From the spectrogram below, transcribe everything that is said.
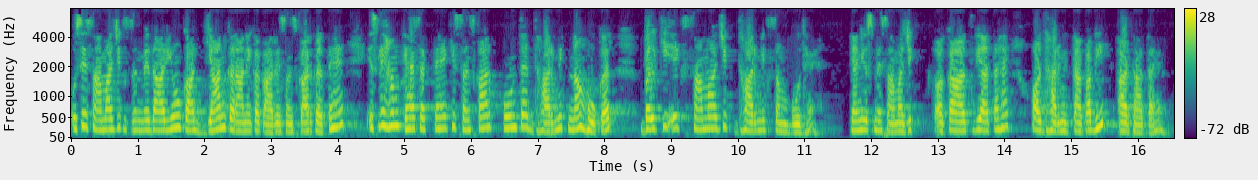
उसे सामाजिक जिम्मेदारियों का ज्ञान कराने का कार्य संस्कार करते हैं। इसलिए हम कह सकते हैं कि संस्कार पूर्णतः धार्मिक न होकर, बल्कि एक सामाजिक धार्मिक संबोध है। यानी उसमें सामाजिक का अर्थ भी आता है और धार्मिकता का भी अर्थ आता है।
